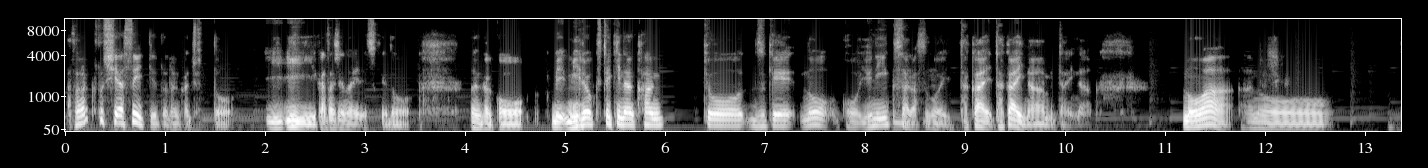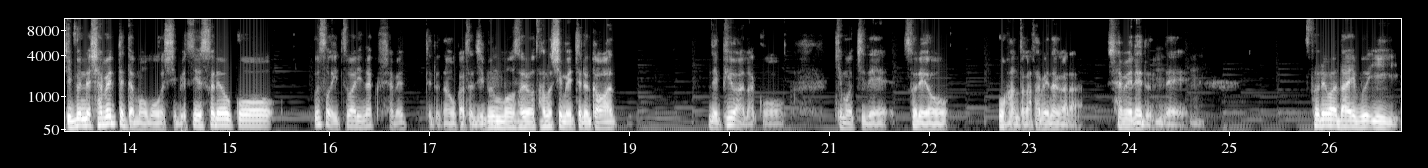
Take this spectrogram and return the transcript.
アトラクトしやすいっていうとなんかちょっといい言い方じゃないですけど、なんかこう、み魅力的な環境づけのこうユニークさがすごい高い、高いな、みたいな。のは、あのー自分で喋ってても思うし、別にそれをこう、嘘偽りなく喋ってる、なおかつ自分もそれを楽しめてる側で、ピュアなこう、気持ちでそれをご飯とか食べながら喋れるんで、うんうん。それはだいぶいい、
